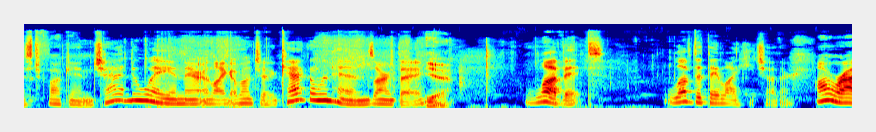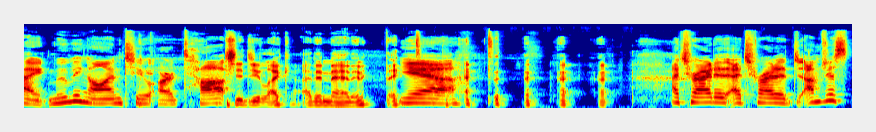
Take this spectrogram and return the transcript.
Just fucking chatting away in there like a bunch of cackling hens, aren't they? Yeah. Love it. Love that they like each other. All right, moving on to our top. Did you like I didn't add anything? Yeah, I try to. I try to. I'm just.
